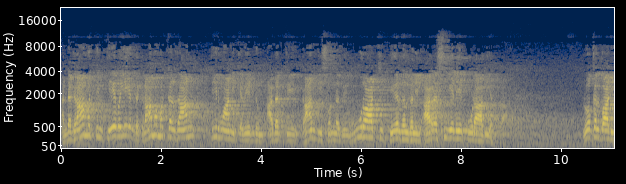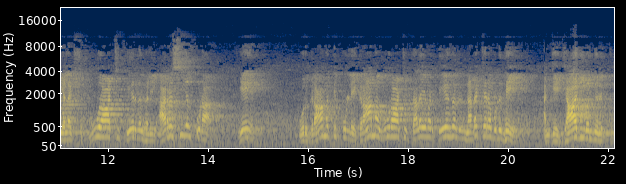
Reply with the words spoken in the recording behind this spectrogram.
அந்த கிராமத்தின் தேவையை அந்த கிராம மக்கள் தான் தீர்மானிக்க வேண்டும். அதற்கு காந்தி சொன்னது ஊராட்சி தேர்தல்களில் அரசியலே கூடாது என்றார். லோக்கல் பாடி எலெக்ஷன் ஊராட்சி தேர்தல்களில் அரசியல் கூடாது ஏன்? ஒரு கிராமத்திற்குள்ளே கிராம ஊராட்சி தலைவர் தேர்தல் நடக்கிற பொழுதே அங்கே ஜாதி வந்து நிற்கும்.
